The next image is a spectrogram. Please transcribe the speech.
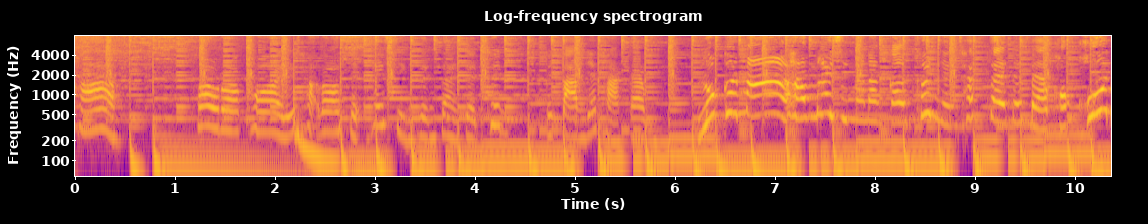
ชาเฝ้ารอคอยหรือรอเสร็จให้สิ่งต่างๆเกิดขึ้นไปตามยถากรรม ลุกขึ้นมาทำให้สิ่งต่างๆเกิดขึ้นอย่างชัดเจนในแบบของคุณ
